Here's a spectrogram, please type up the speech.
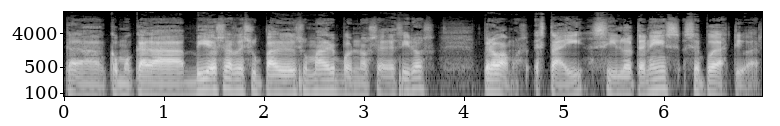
cada, como cada BIOS es de su padre y de su madre, pues no sé deciros, pero vamos, está ahí, si lo tenéis se puede activar.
